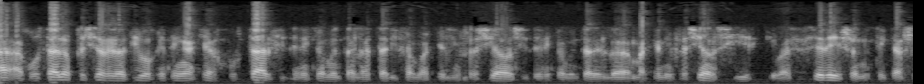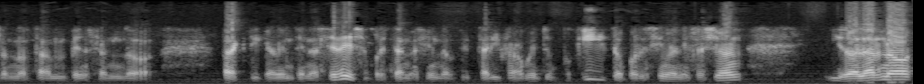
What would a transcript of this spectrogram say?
ajustar, los precios relativos que tengas que ajustar, si tenés que aumentar las tarifas más que la inflación, si tenés que aumentar el dólar más que la inflación, si es que vas a hacer eso, en este caso no están pensando prácticamente en hacer eso, pues están haciendo que tarifa aumente un poquito por encima de la inflación y dólar no.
